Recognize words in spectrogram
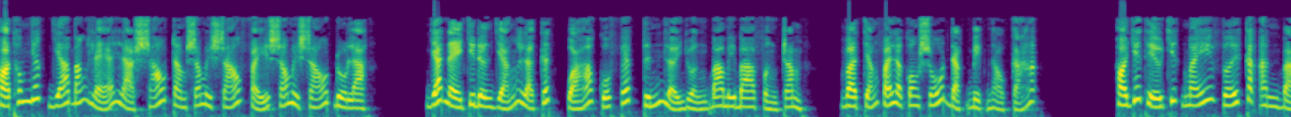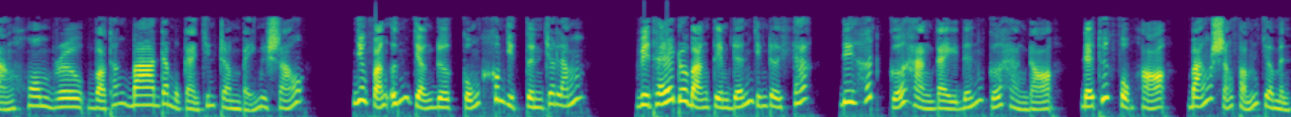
Họ thống nhất giá bán lẻ là 666,66 đô la. Giá này chỉ đơn giản là kết quả của phép tính lợi nhuận 33% và chẳng phải là con số đặc biệt nào cả. Họ giới thiệu chiếc máy với các anh bạn Homebrew vào tháng 3 năm 1976, nhưng phản ứng nhận được cũng không nhiệt tình cho lắm. Vì thế đôi bạn tìm đến những nơi khác, đi hết cửa hàng này đến cửa hàng đó để thuyết phục họ bán sản phẩm cho mình.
